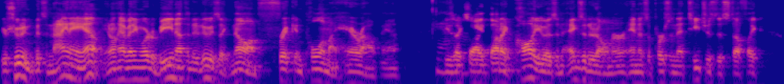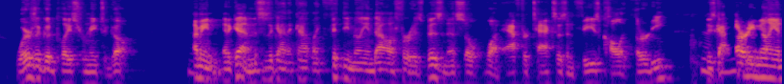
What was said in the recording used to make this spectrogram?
you're shooting, it's 9 a.m. You don't have anywhere to be, nothing to do. He's like, no, I'm freaking pulling my hair out, man. Yeah. He's like, so I thought I'd call you as an exited owner and as a person that teaches this stuff. Like, where's a good place for me to go? I mean, mm-hmm. and again, this is a guy that got like $50 million for his business. So what, after taxes and fees, call it 30. Mm-hmm. He's got mm-hmm. $30 million.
